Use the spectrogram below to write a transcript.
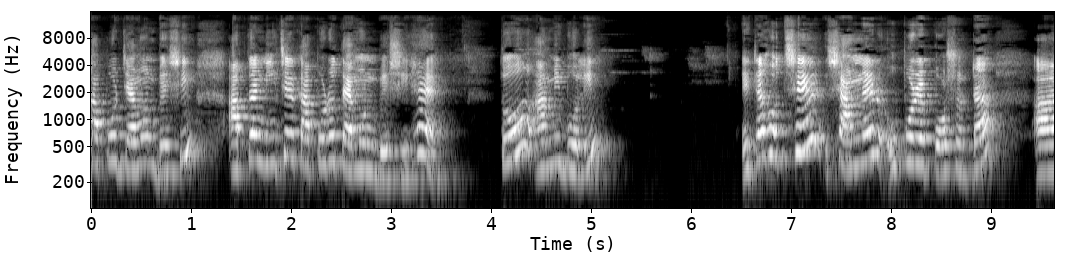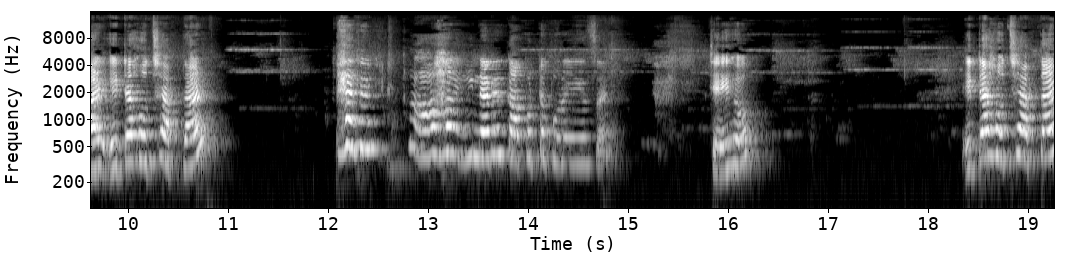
কাপড় যেমন বেশি, আপনার নিচের কাপড়ও তেমন বেশি হ্যাঁ। তো আমি বলি, এটা হচ্ছে সামনের উপরের পোর্শনটা আর এটা হচ্ছে আপনার ইনারের কাপড়টা পরে গেছে। যাই হোক, এটা হচ্ছে আপনার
